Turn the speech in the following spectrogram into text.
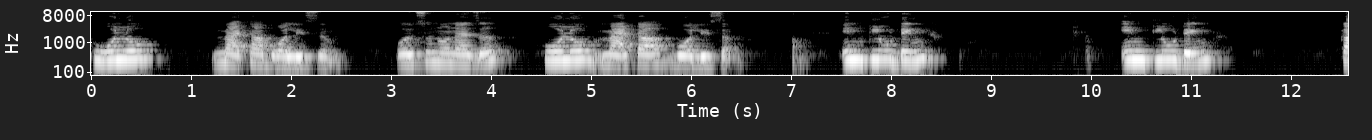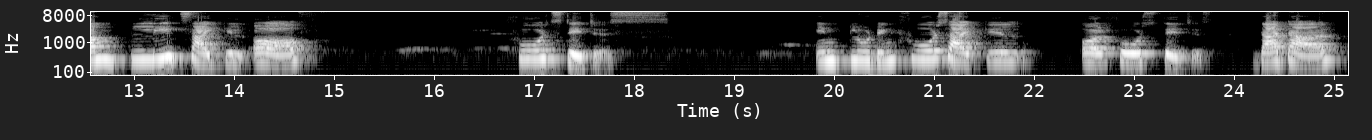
holometabolism. Also known as a holometabolism. Including including complete cycle of four stages including four cycle or four stages. That are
